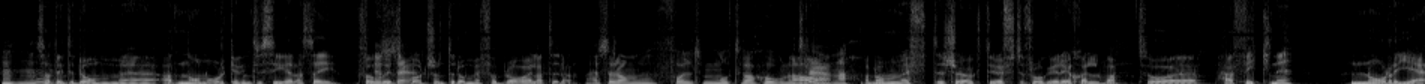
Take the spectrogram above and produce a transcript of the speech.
Mm. Så att inte de, eh, att någon orkar intressera sig för skidsport så inte de är för bra hela tiden. Alltså de får lite motivation att ja, träna. Och de eftersökte efterfrågar det själva. Så eh, här fick ni Norge.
